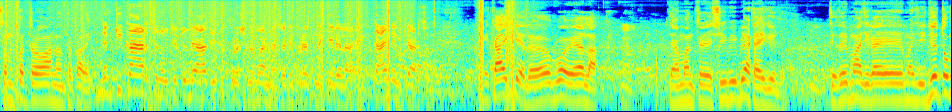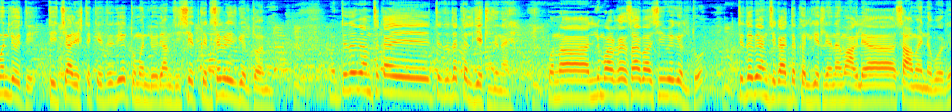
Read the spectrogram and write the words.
संपतराव अनंत काळे. नेमकी काय अडचण होती? तुम्ही आज इथं प्रश्न मांडण्यासाठी प्रयत्न केलेला आहे. काय नेमकी अडचण होती? मी काय केलं गोव्याला त्या मंत्र्याशी बी भेटायला गेलो. तिथे माझे काय म्हणजे देतो म्हणले होते. ते चाळीस टक्के ते देतो म्हणले होते. आमचे शेतकरी सगळेच गेलतो आम्ही. पण तिथं बी आमचं काय तिथं दखल घेतली नाही. पुन्हा लिंबाळकर साहेबाशी बी गेलतो. तिथं बी आमची काय दखल घेतली नाही मागल्या सहा महिन्यापूर्वी.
